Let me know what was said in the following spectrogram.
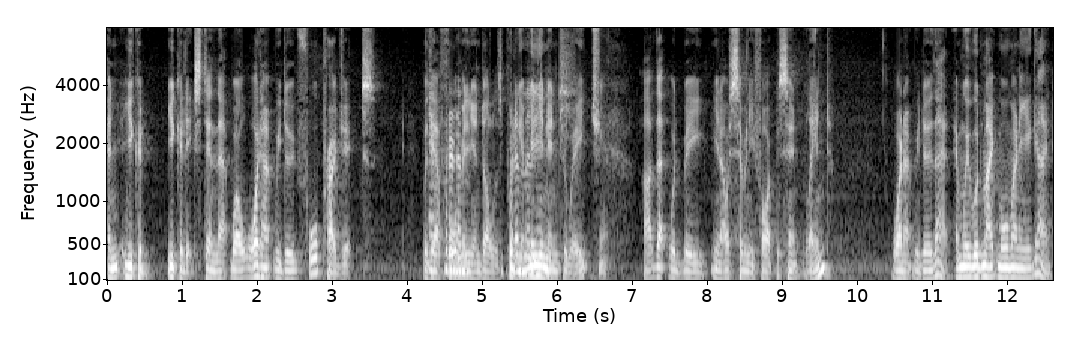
And you could you could extend that. Well, why don't we do four projects with And our four million dollars, putting a million million into each. each? Yeah. Uh, that would be you know a seventy five percent lend. Why don't we do that? And we would make more money again.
